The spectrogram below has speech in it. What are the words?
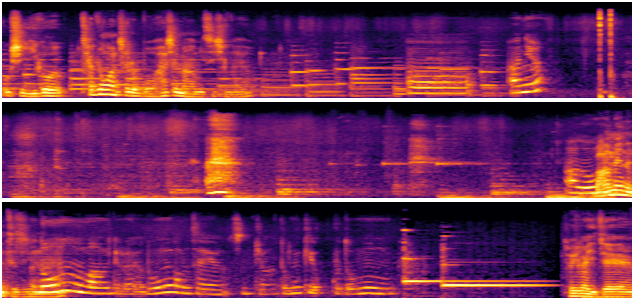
혹시 이거 착용한 채로 뭐 하실 마음 있으신가요? 어, 아니요. 아 너무 마음에는 드시나요? 너무 마음에 들어요. 너무 감사해요. 진짜 너무 귀엽고 너무 저희가 이제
